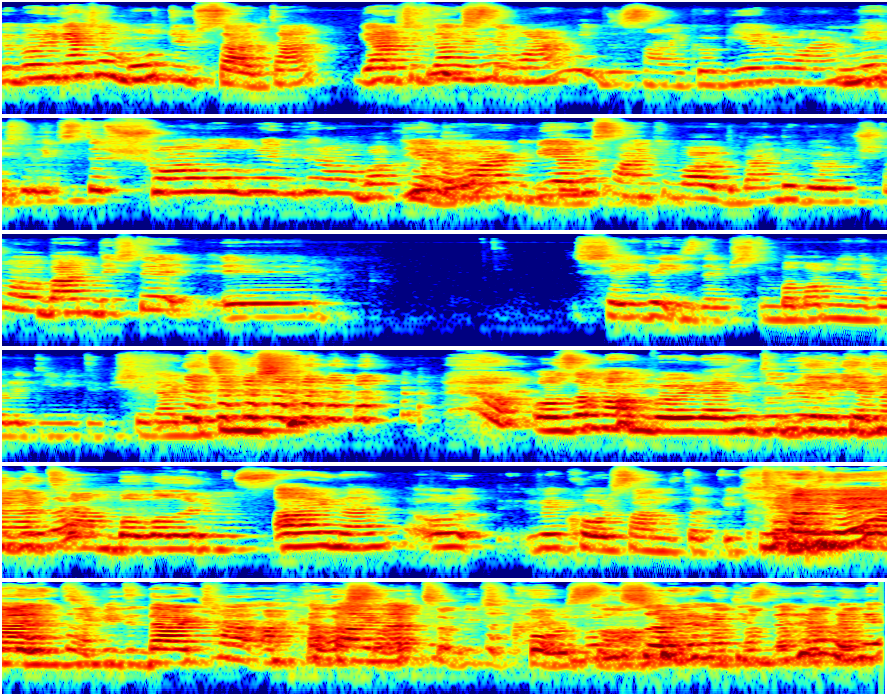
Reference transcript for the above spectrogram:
Ve böyle gerçekten mod yükselten, gerçekten Netflix'te hani var mıydı sanki? O bir yere var mıydı? Netflix'te şu an olmayabilir ama bakmadım. Bir ara vardı Bir ara sanki vardı. Ben de görmüştüm ama ben de işte e, şeyde izlemiştim. Babam yine böyle DVD bir şeyler getirmişti. o zaman böyle hani duruyordu DVD kenarda. getiren babalarımız. Aynen. O ve korsandı tabii ki. Yani, Yani. yani DVD derken arkadaşlar tabii ki korsan. Bunu söylemek istedim hani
